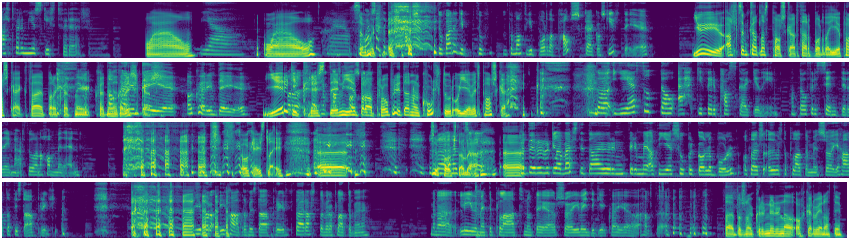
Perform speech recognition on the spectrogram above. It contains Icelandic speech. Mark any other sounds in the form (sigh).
Allt verið mjög skýrt fyrir þér. Wow, Já, wow. Wow. Þú fær samt ekki páska Þú fær ekki, þú, þú mátt ekki borða páska eitthvað skýrdegi Jú, jú, allt sem kallast páskar, þar borða ég páskaegg. Það er bara hvernig, hvernig þetta virkar. Á hverjum degi Ég er ekki Bara kristinn, ég er bara að appropriata hennan kultúr og ég vil páskaegg. Sko, Jésu dó ekki fyrir páskaeggið þín Hann dó fyrir syndir þínar, þú hann að hommið þinn (laughs) ok, slei. Uh, bókstaflega. Uh, Þetta er örgulega versti dagurinn fyrir mig af því ég er super gullible og það er svo auðvelt að plata mig svo ég hata fyrsta apríl (laughs) ég, bara, ég hata fyrsta apríl það er alltaf verið að plata mig Menna, lífið mitt er plat nú þegar svo ég veit ekki hvað ég halda (laughs) það er bara svona grunnurinn að okkar vinátti.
